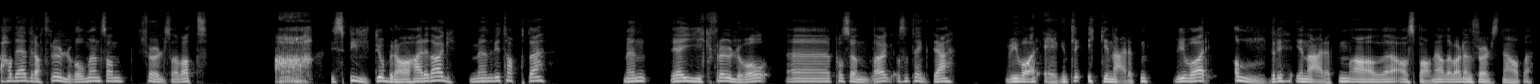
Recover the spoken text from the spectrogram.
hadde jeg dratt fra Ullevål med en sånn følelse av at ah, vi spilte jo bra her i dag, men vi tapte. Men jeg gikk fra Ullevål eh, på søndag, og så tenkte jeg vi var egentlig ikke i nærheten. Vi var aldri i nærheten av, av Spania. Det var den følelsen jeg hadde.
